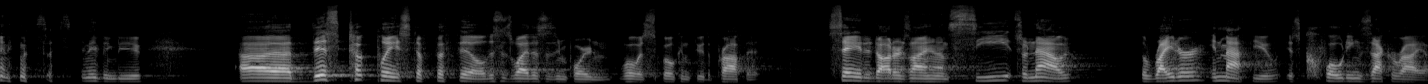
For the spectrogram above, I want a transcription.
anyone says anything to you, uh, this took place to fulfill, this is why this is important, what was spoken through the prophet. Say to daughter Zion, see. So now, the writer in Matthew is quoting Zechariah.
